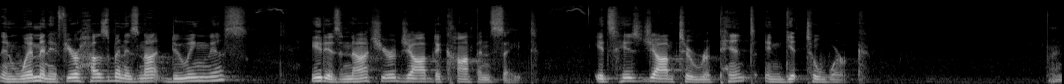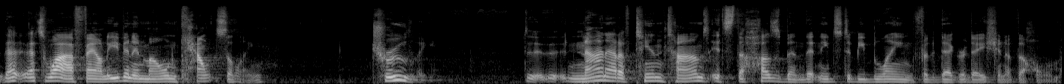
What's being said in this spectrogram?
And women, if your husband is not doing this, it is not your job to compensate, it's his job to repent and get to work. That, that's why I found, even in my own counseling, truly, nine out of ten times, it's the husband that needs to be blamed for the degradation of the home.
